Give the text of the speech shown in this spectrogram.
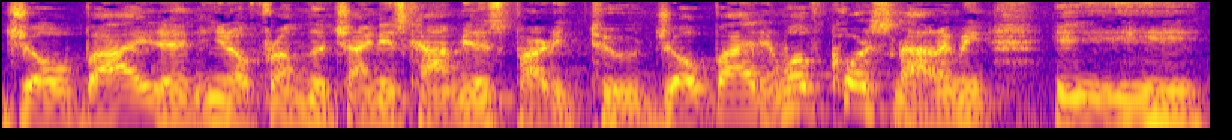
Joe Biden, you know, from the Chinese Communist Party to Joe Biden. Well, of course not. I mean, he, he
